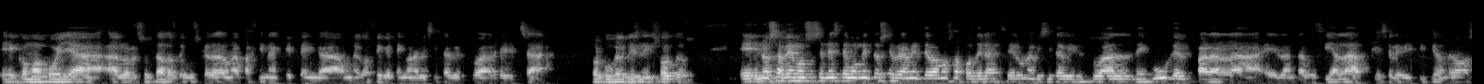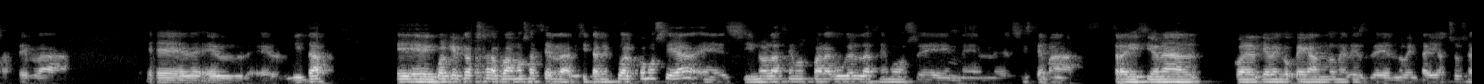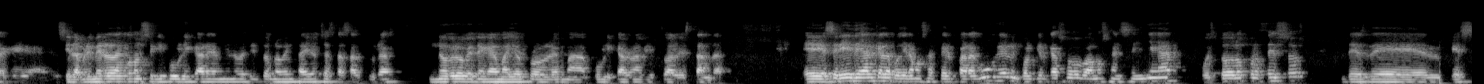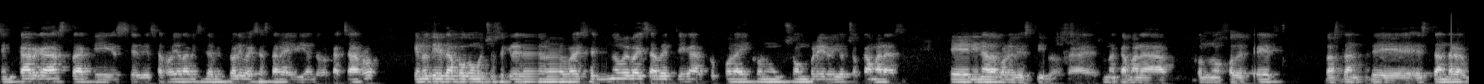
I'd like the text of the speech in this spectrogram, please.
eh, cómo apoya a los resultados de búsqueda de una página que tenga un negocio que tenga una visita virtual hecha por Google Business Photos. Eh, no sabemos en este momento si realmente vamos a poder hacer una visita virtual de Google para el Andalucía Lab, que es el edificio donde vamos a hacer la, el, Meetup. Eh, en cualquier caso, vamos a hacer la visita virtual como sea. Eh, si no la hacemos para Google, la hacemos en el sistema tradicional con el que vengo pegándome desde el 98. O sea que si la primera la conseguí publicar en 1998, a estas alturas no creo que tenga mayor problema publicar una virtual estándar. Eh, sería ideal que la pudiéramos hacer para Google. En cualquier caso, vamos a enseñar pues todos los procesos desde el que se encarga hasta que se desarrolla la visita virtual y vais a estar ahí viendo el cacharro, que no tiene tampoco mucho secreto. No, me vais a ver llegar por ahí con un sombrero y ocho cámaras eh, ni nada por el estilo. O sea, es una cámara con un ojo de pez bastante estándar.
